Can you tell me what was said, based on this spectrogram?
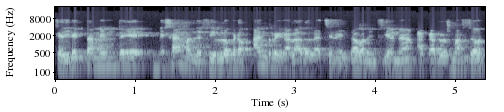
que directamente, me sabe mal decirlo, pero han regalado la Generalitat Valenciana a Carlos Mazón,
